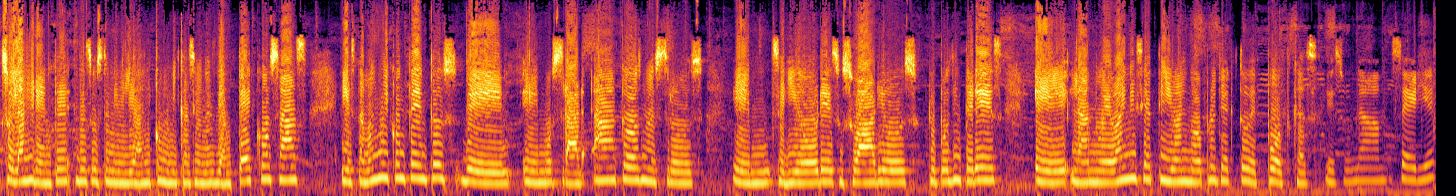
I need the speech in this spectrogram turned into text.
soy la gerente de sostenibilidad y comunicaciones de Auteco SAS y estamos muy contentos de eh, mostrar a todos nuestros Em, seguidores, usuarios, grupos de interés, eh, la nueva iniciativa, el nuevo proyecto de podcast. Es una serie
